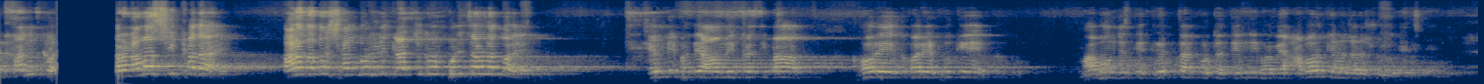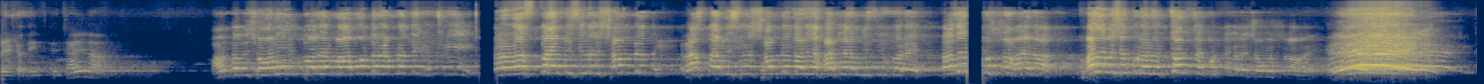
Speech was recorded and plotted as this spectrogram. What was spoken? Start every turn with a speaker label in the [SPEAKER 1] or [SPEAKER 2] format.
[SPEAKER 1] কোরআনের তালিম করে। তারা নামাজ শিক্ষা দেয়, তারা তাদের সাংগঠনিক কার্যক্রম পরিচালনা করে। যেমনি ভাবে আওয়ামী প্রতিবাদ ঘরে ঘরে ঢুকে মা বোনদেরকে গ্রেপ্তার করতে তেমনি ভাবে আবারও কেন যেন শুরু হয়েছে? এটা দেখতে চাই না। বাংলাদেশে অনেক দলের মা বোনদের আমরা দেখেছি তারা রাস্তায় মিছিলের সামনে রাস্তায় মিছিলের সামনে দাঁড়িয়ে হাটিয়ার মিছিল করে তাদের সমস্যা হয় না ঘরে বসে কোরআনের চর্চা করতে গেলে সমস্যা হয়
